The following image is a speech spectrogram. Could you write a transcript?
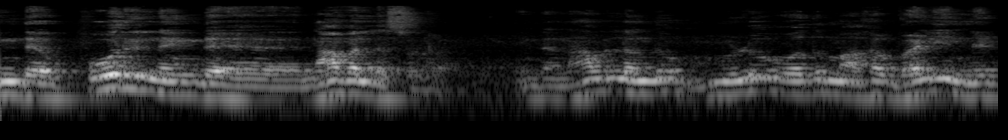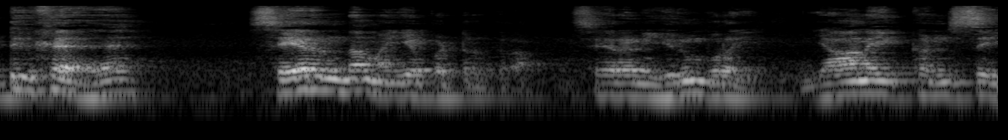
இந்த போரில் இந்த நாவலில் சொல்கிறேன் இந்த நாவலில் வந்து முழுவதுமாக வழி நெடுக சேரன் தான் மையப்பட்டிருக்கிறான். சேரன் இரும்புரை யானை கண்சை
